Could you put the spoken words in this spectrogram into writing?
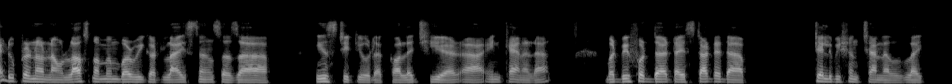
edupreneur now. Last November, we got licensed as a institute, a college here uh, in Canada. But before that, I started a television channel like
